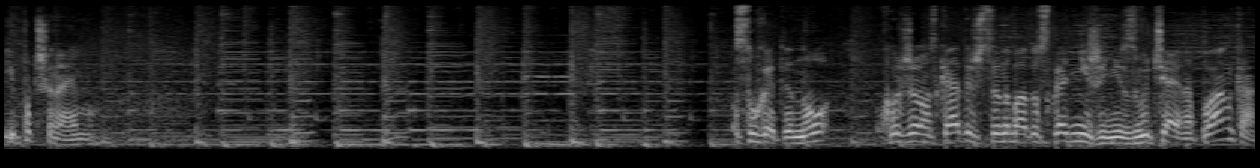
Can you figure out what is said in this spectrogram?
і починаємо. Слухайте, ну хочу вам сказати, що це набагато складніше, ніж звичайна планка.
